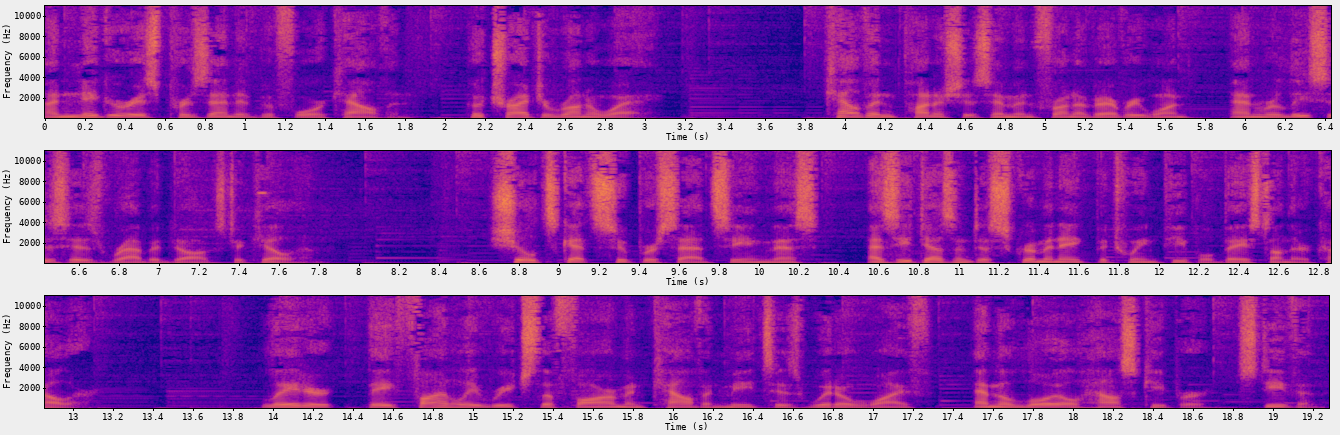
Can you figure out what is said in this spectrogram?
a nigger is presented before Calvin, who tried to run away. Calvin punishes him in front of everyone and releases his rabid dogs to kill him. Schultz gets super sad seeing this, as he doesn't discriminate between people based on their color. Later, they finally reach the farm and Calvin meets his widow wife and the loyal housekeeper, Stephen.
